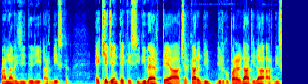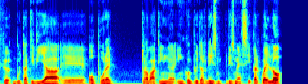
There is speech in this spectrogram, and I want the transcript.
analisi degli hard disk e c'è gente che si diverte a cercare di, di recuperare dati da hard disk buttati via eh, oppure trovati in, in computer dis, dismessi. Per quello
